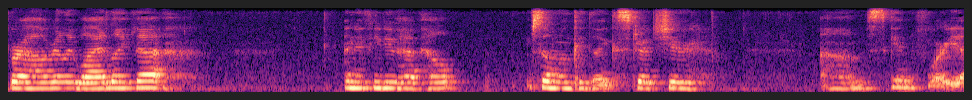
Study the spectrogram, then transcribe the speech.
brow really wide like that. And if you do have help, someone could like stretch your um, skin for you.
